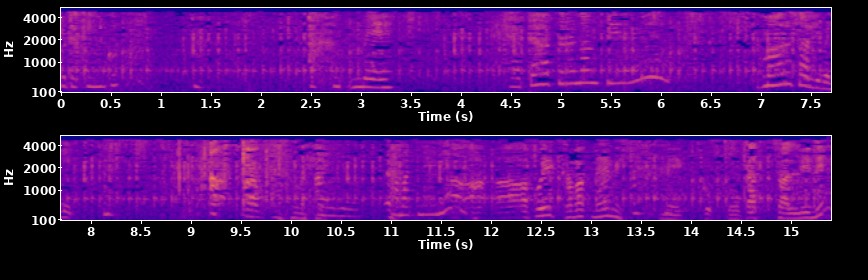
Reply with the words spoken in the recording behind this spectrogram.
පොඩකින්කෝ. මේ 64 නම් තියෙන්නේ මාරු සල්ලි වලින්. අයියෝ කමක් නෑ නේද? අපොයි කමක් නෑ මිස්. මේ කොකත් සල්ලිනේ.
